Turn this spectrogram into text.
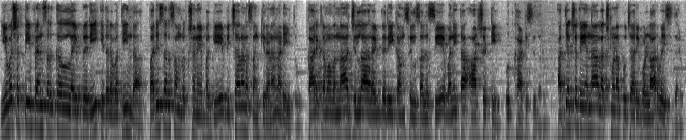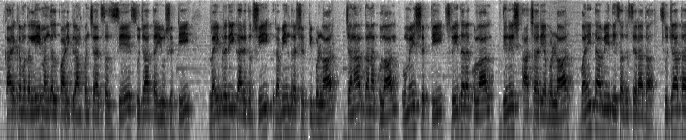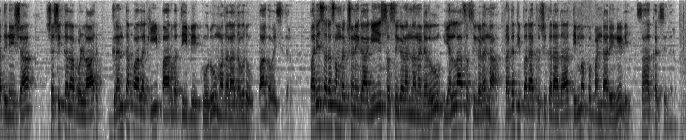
ಯುವಶಕ್ತಿ friend circle library ಇದರ ವತಿಯಿಂದ ಪರಿಸರ ಸಂರಕ್ಷಣೆ ಬಗ್ಗೆ ವಿಚಾರಣಾ ಸಂಕಿರಣ ನಡೆಯಿತು. ಕಾರ್ಯಕ್ರಮವನ್ನ ಜಿಲ್ಲಾ ಲೈಬ್ರರಿ ಕೌನ್ಸಿಲ್ ಸದಸ್ಯೆ ವನಿತಾ ಆರ್ ಶೆಟ್ಟಿ ಉದ್ಘಾಟಿಸಿದರು. ಅಧ್ಯಕ್ಷತೆಯನ್ನ ಲಕ್ಷ್ಮಣ ಪೂಜಾರಿ ಬಳ್ಳಾರ್ ವಹಿಸಿದರು. ಕಾರ್ಯಕ್ರಮದಲ್ಲಿ ಮಂಗಲ್ಪಾಡಿ ಗ್ರಾಮ ಪಂಚಾಯತ್ ಸದಸ್ಯೆ ಸುಜಾತ ಯು ಶೆಟ್ಟಿ ಲೈಬ್ರರಿ ಕಾರ್ಯದರ್ಶಿ ರವೀಂದ್ರ ಶೆಟ್ಟಿ ಬಳ್ಳಾರ್, ಜನಾರ್ದನ ಕುಲಾಲ್, ಉಮೇಶ್ ಶೆಟ್ಟಿ, ಶ್ರೀಧರ ಕುಲಾಲ್, ದಿನೇಶ್ ಆಚಾರ್ಯ ಬಳ್ಳಾರ್, ವನಿತಾ ವೇದಿ ಸದಸ್ಯರಾದ ಸುಜಾತಾ ದಿನೇಶ, ಶಶಿಕಲಾ ಬಳ್ಳಾರ್, ಗ್ರಂಥಪಾಲಕಿ ಪಾರ್ವತಿ ಬೇಕೂರು ಮೊದಲಾದವರು ಭಾಗವಹಿಸಿದರು. ಪರಿಸರ ಸಂರಕ್ಷಣೆಗಾಗಿ ಸಸಿಗಳನ್ನು ನೆಡಲು ಎಲ್ಲಾ ಸಸಿಗಳನ್ನು ಪ್ರಗತಿಪರ ಕೃಷಿಕರಾದ ತಿಮ್ಮಪ್ಪ ಭಂಡಾರಿ ನೀಡಿ ಸಹಕರಿಸಿದರು.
